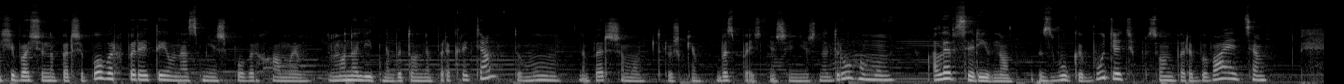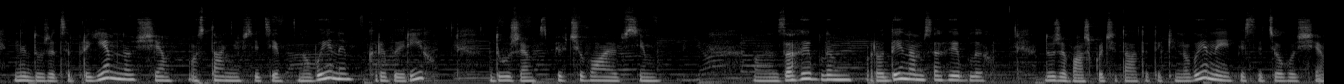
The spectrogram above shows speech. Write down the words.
Хіба що на перший поверх перейти. У нас між поверхами монолітне бетонне перекриття, тому на першому трошки безпечніше, ніж на другому. Але все рівно звуки будять, сон перебивається. Не дуже це приємно. Ще останні всі ці новини, кривий ріг. Дуже співчуваю всім Е, загиблим, родинам загиблих. Дуже важко читати такі новини і після цього ще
